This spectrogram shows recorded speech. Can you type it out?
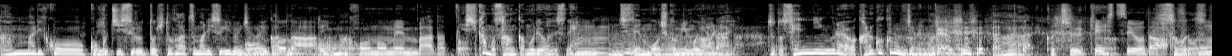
あんまりこう、告知すると人が集まりすぎるんじゃないかと思って今。このメンバーだと。しかも参加無料ですね。事前申し込みもいらない。ちょっと1000人ぐらいは軽く来るんじゃないかと思って。はい。これ中継必要だ。そうですね。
